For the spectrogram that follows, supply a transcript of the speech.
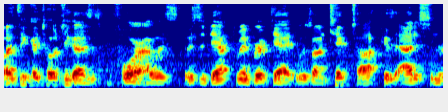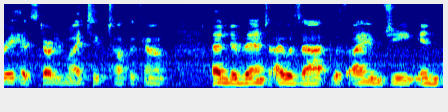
I think I told you guys this before. I was it was the day after my birthday. It was on TikTok because Addison Rae had started my TikTok account at an event I was at with IMG in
